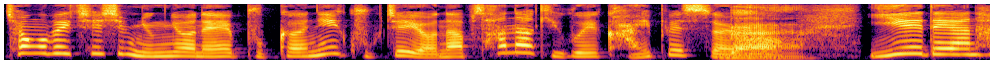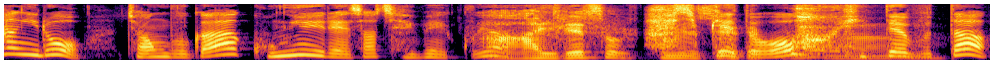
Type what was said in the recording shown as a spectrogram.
1976년에 북한이 국제 연합 산하 기구에 가입했어요. 네. 이에 대한 항의로 정부가 공휴일에서 제외했고요. 아, 이래서 아쉽게도. 이때부터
